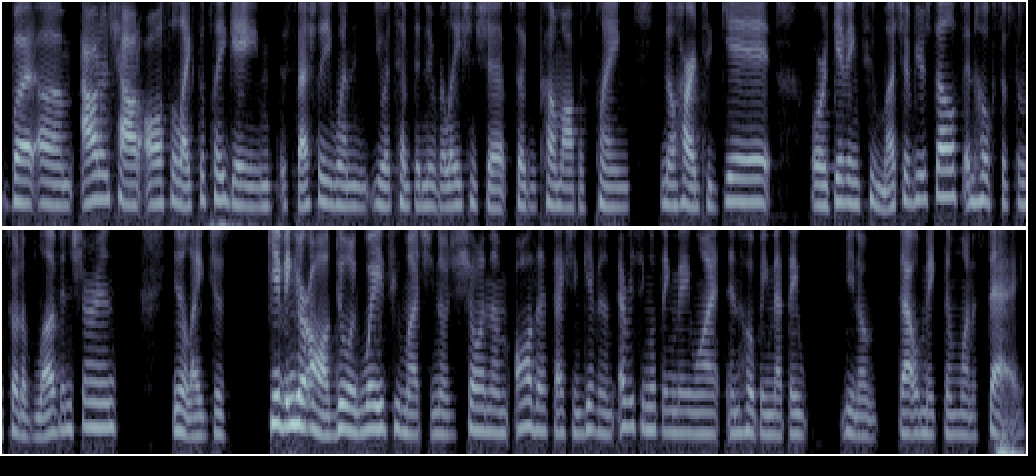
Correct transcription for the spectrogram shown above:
But um outer child also likes to play games, especially when you attempt a new relationship. So it can come off as playing, you know, hard to get or giving too much of yourself in hopes of some sort of love insurance, you know, like just giving your all, doing way too much, you know, just showing them all the affection, giving them every single thing they want and hoping that they, you know, that will make them want to stay,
